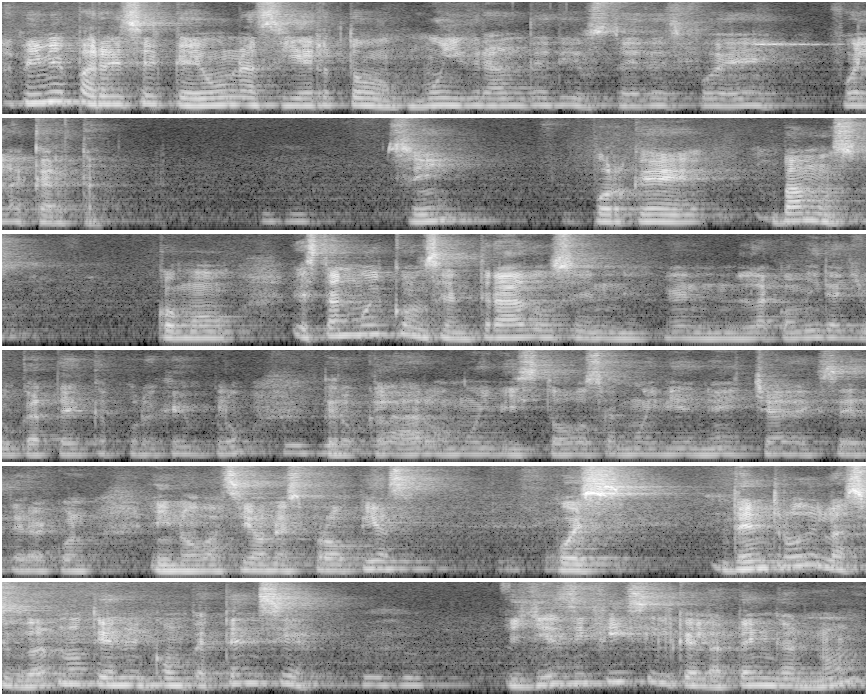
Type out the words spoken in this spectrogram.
A mí me parece que un acierto muy grande de ustedes fue, fue la carta. ¿Sí? Porque, vamos, como están muy concentrados en, en, la comida yucateca, por ejemplo, pero claro, muy vistosa, muy bien hecha, etcétera, con innovaciones propias, pues dentro de la ciudad no tienen competencia. Y es difícil que la tengan, ¿no?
